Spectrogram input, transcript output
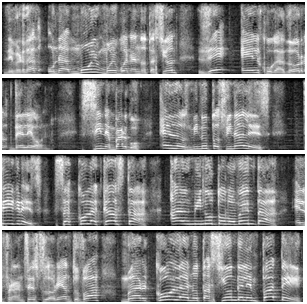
De verdad, una muy, muy buena anotación de el jugador de León. Sin embargo, en los minutos finales, Tigres sacó la casta al minuto 90. El francés Florian Tufá marcó la anotación del empate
